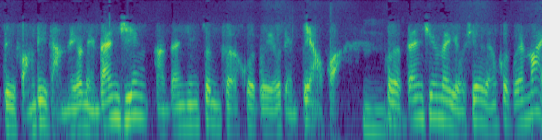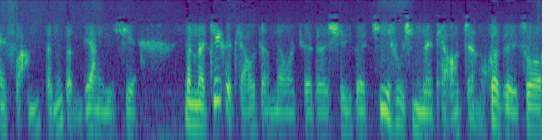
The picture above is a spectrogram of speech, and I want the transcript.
对房地产呢有点担心啊，担心政策会不会有点变化，嗯或者担心呢有些人会不会卖房等等这样一些。那么这个调整呢，我觉得是一个技术性的调整，或者说，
